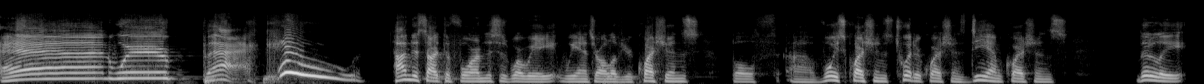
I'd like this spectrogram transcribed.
And we're back. Woo! Time to start the forum. This is where we we answer all of your questions, both uh, voice questions, Twitter questions, DM questions, literally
